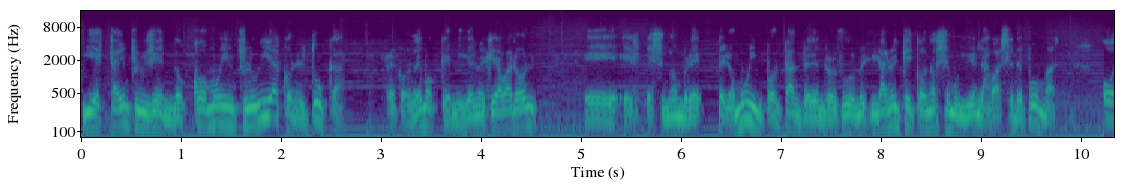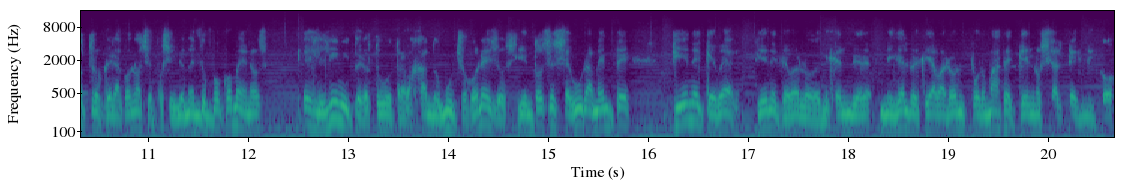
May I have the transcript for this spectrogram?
y está influyendo como influía con el Tuca. Recordemos que Miguel Mejía Barón eh, es, un hombre, pero muy importante dentro del fútbol mexicano y que conoce muy bien las bases de Pumas. Otro que la conoce posiblemente un poco menos es Lini, pero estuvo trabajando mucho con ellos y entonces seguramente tiene que ver, tiene que ver lo de Miguel, Miguel Mejía Barón, por más de que él no sea el técnico,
